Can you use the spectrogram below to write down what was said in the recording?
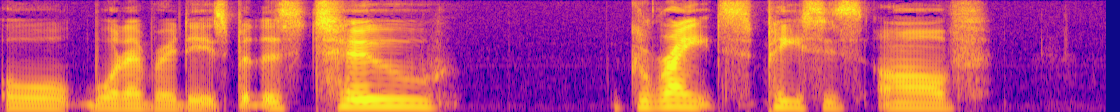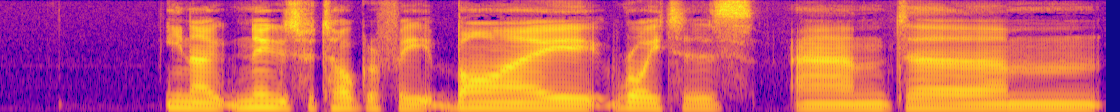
or whatever it is. But there's two great pieces of you know news photography by Reuters and um,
